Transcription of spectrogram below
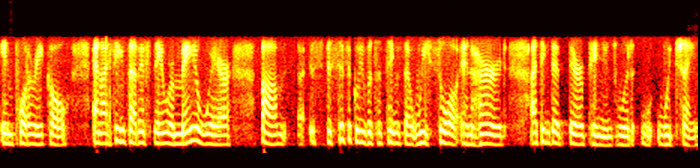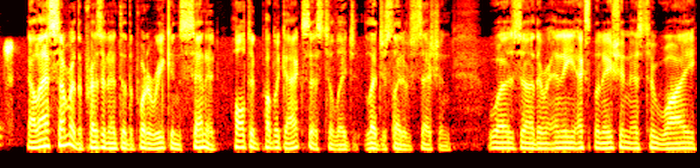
in Puerto Rico. And I think that if they were made aware, um, specifically with the things that we saw and heard, I think that their opinions would would change. Now, last summer, the president of the Puerto Rican Senate halted public access to leg- legislative session. Was uh, there any explanation as to why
